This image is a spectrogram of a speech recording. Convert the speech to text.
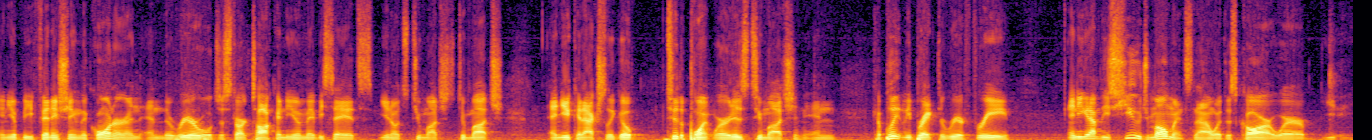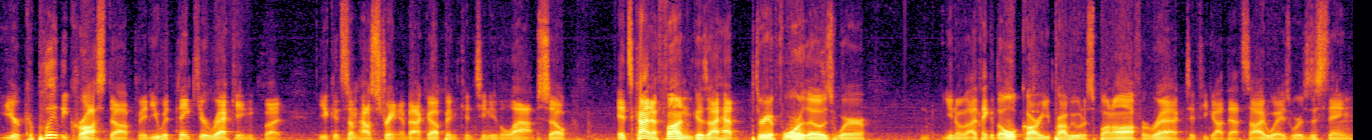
and you'll be finishing the corner, and, and the rear will just start talking to you and maybe say it's you know it's too much, it's too much, and you can actually go to the point where it is too much and, and completely break the rear free and you can have these huge moments now with this car where y- you're completely crossed up and you would think you're wrecking, but you can somehow straighten it back up and continue the lap. So it's kind of fun because I had three or four of those where, you know, I think the old car you probably would have spun off or wrecked if you got that sideways, whereas this thing,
